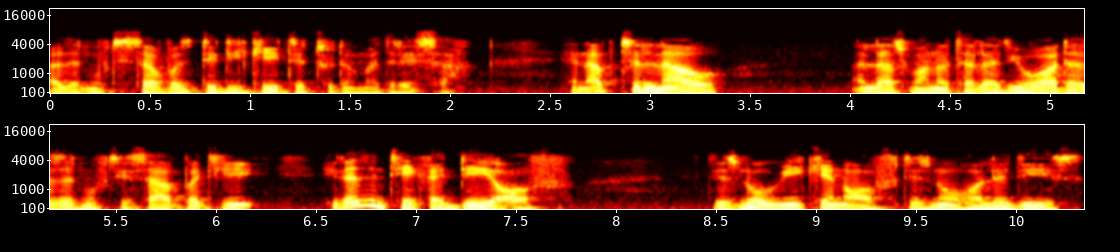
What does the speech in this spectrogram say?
Hazrat Mufti Sahib was dedicated to the madrasa. And up till now, Allah subhanahu wa ta'ala reward Hazrat Mufti Sahib, but he, he doesn't take a day off. There's no weekend off, there's no holidays.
